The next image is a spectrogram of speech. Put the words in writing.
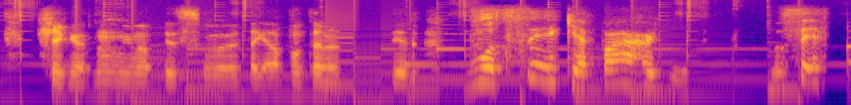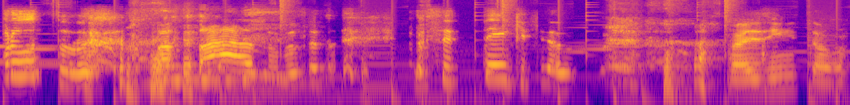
chegando em uma pessoa, tá, ela apontando o dedo. Você que é pardo! Você é fruto do passado! Você, você tem que ter. Mas então.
